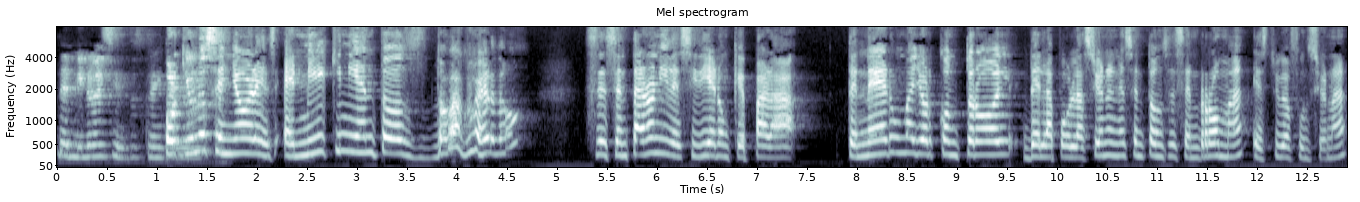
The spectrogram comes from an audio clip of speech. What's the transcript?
de 1930. Porque unos señores en 1500, no me acuerdo, se sentaron y decidieron que para tener un mayor control de la población en ese entonces en Roma, esto iba a funcionar.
